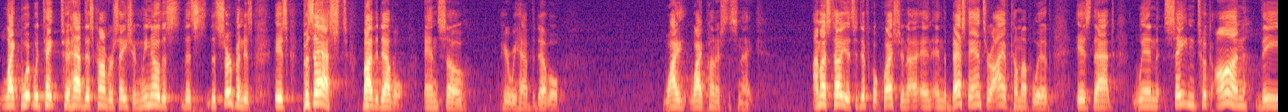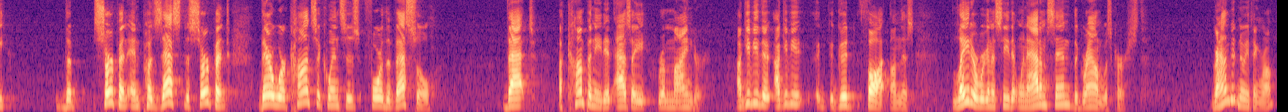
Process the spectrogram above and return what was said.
like what would take to have this conversation. We know this, this, the serpent is, is possessed by the devil. And so here we have the devil. Why, why punish the snake? I must tell you, it's a difficult question. Uh, and, and the best answer I have come up with is that when Satan took on the, the serpent and possessed the serpent, there were consequences for the vessel that accompanied it as a reminder. I'll give you, the, I'll give you a good thought on this. Later, we're going to see that when Adam sinned, the ground was cursed. Ground didn't do anything wrong.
